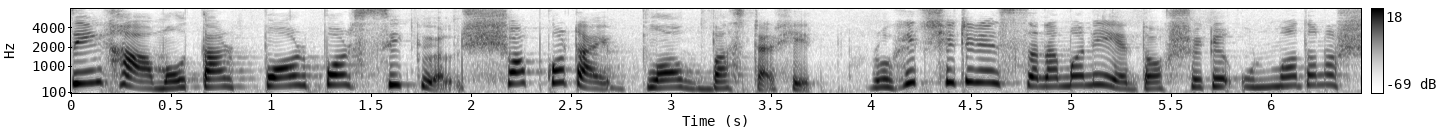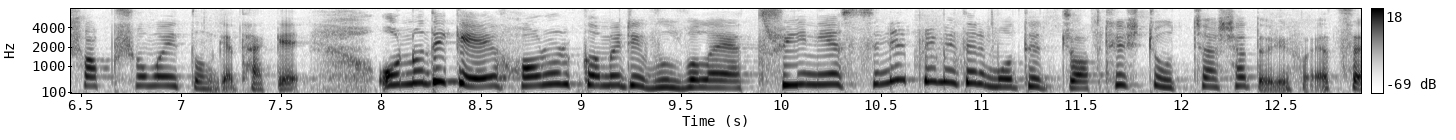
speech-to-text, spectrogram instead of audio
সিংহাম ও তার পরপর সিকুয়েল, সবকটাই ব্লকবাস্টার হিট রোহিত শেঠির এই সিনেমা নিয়ে দর্শকের উন্মাদনা সবসময় তুঙ্গে থাকে। অন্যদিকে হরর কমেডি ভুলভুলায়া থ্রি নিয়ে সিনেপ্রেমীদের মধ্যে যথেষ্ট উচ্চাসা তৈরি হয়েছে।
